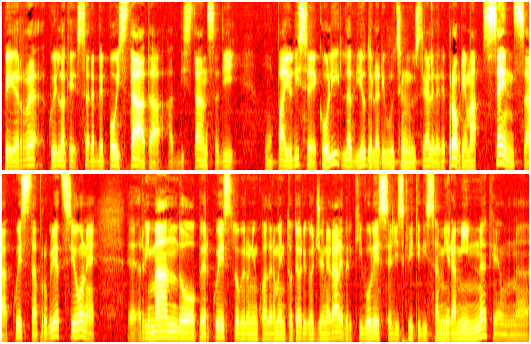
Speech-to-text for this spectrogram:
per quella che sarebbe poi stata a distanza di un paio di secoli l'avvio della rivoluzione industriale vera e propria, ma senza questa appropriazione eh, rimando per questo per un inquadramento teorico generale per chi volesse gli scritti di Samir Amin, che è un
